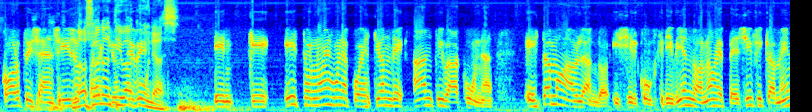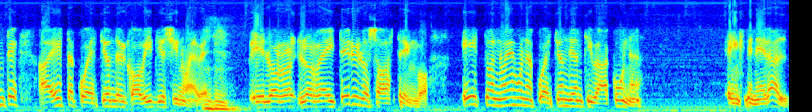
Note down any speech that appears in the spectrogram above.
corto y sencillo. No son antivacunas. en que esto no es una cuestión de antivacunas. Estamos hablando y circunscribiéndonos específicamente a esta cuestión del COVID-19. Ujú. Eh, lo, lo reitero y lo sostengo. Esto no es una cuestión de antivacunas en general.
